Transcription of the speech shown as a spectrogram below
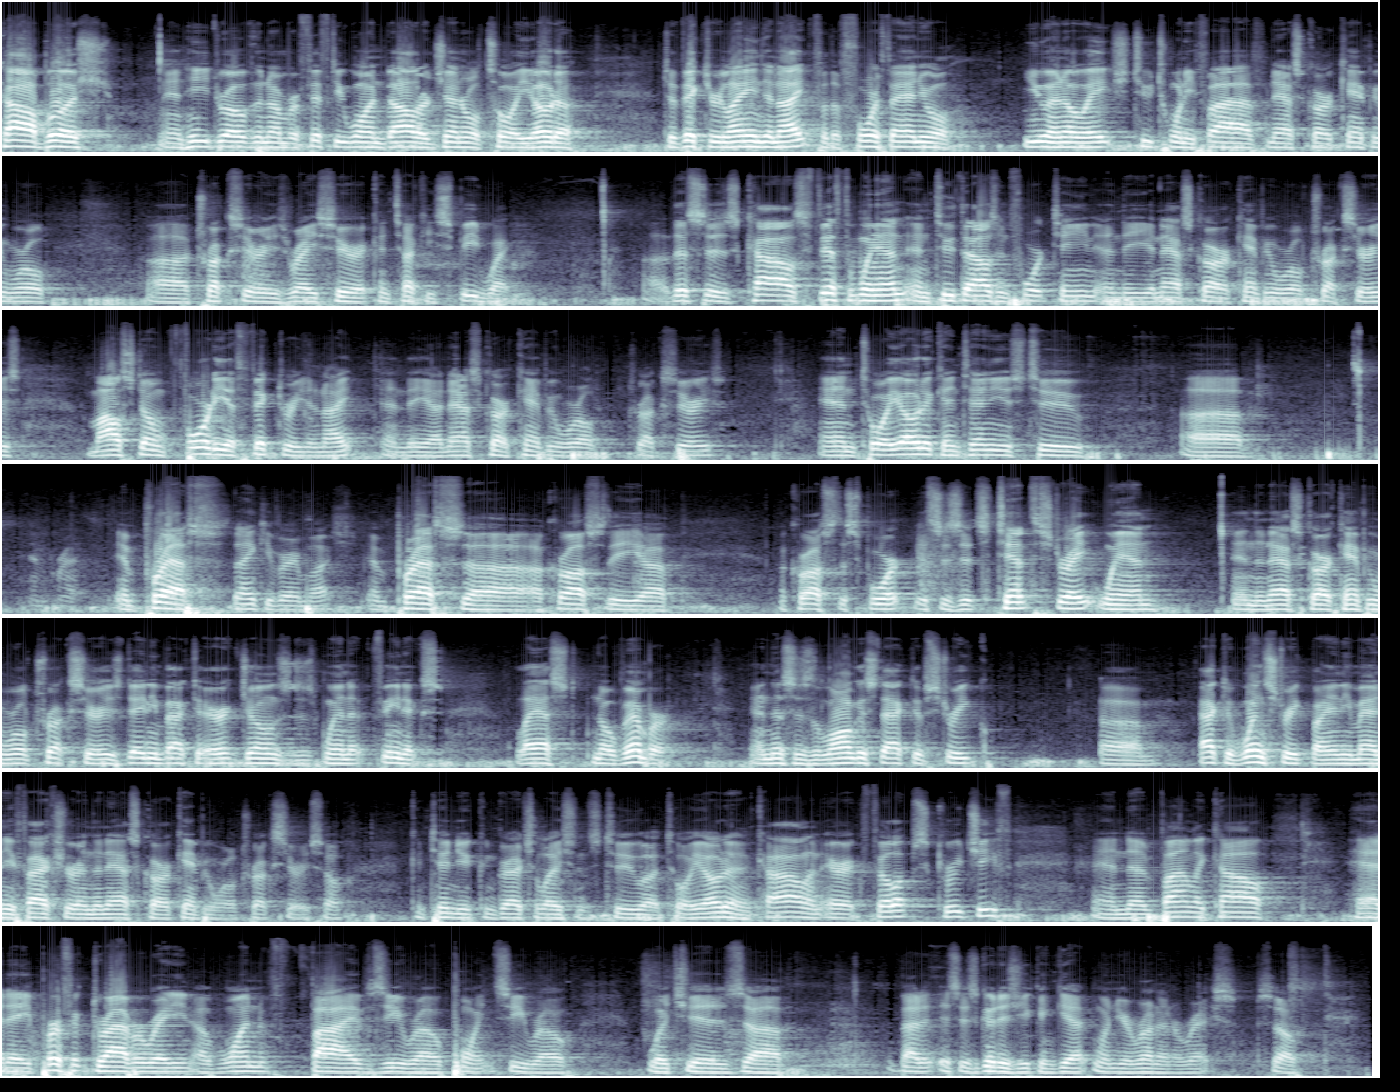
Kyle Busch, and he drove the number 51 Dollar General Toyota to Victory Lane tonight for the fourth annual UNOH 225 NASCAR Camping World uh, Truck Series race here at Kentucky Speedway. Uh, This is Kyle's fifth win in 2014 in the NASCAR Camping World Truck Series. Milestone 40th victory tonight in the uh, NASCAR Camping World Truck Series. And Toyota continues to uh, impress, thank you very much, impress uh, across the, uh, across the sport. This is its 10th straight win in the NASCAR Camping World Truck Series, dating back to Erik Jones's win at Phoenix last November. And this is the longest active streak, um, active win streak by any manufacturer in the NASCAR Camping World Truck Series. So continued congratulations to uh, Toyota and Kyle and Eric Phillips, crew chief. And then finally, Kyle had a perfect driver rating of 150.0, which is uh, about, it's as good as you can get when you're running a race. So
